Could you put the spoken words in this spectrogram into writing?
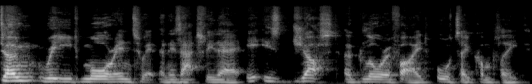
Don't read more into it than is actually there. It is just a glorified autocomplete.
